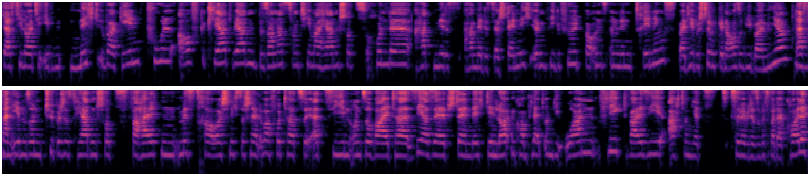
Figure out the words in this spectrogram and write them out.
dass die Leute eben nicht über Genpool aufgeklärt werden. Besonders zum Thema Herdenschutz Hunde hatten wir das, haben wir das ja ständig irgendwie gefühlt bei uns in den Trainings. Bei dir bestimmt genauso wie bei mir, dass mhm. dann eben so ein typisches Herdenschutzverhalten, misstrauisch, nicht so schnell überfuttert zu erziehen und so weiter, sehr selbstständig, den Leuten komplett um die Ohren fliegt, weil sie, Achtung, jetzt sind wir wieder so ein bisschen bei der Keule,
